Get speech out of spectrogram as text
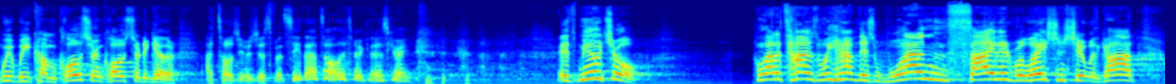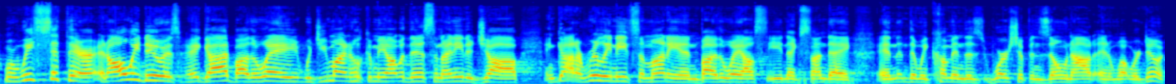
we, we come closer and closer together. I told you it was just, but see, that's all it took. That's great. it's mutual. A lot of times we have this one sided relationship with God where we sit there and all we do is, hey, God, by the way, would you mind hooking me up with this? And I need a job. And God, I really need some money. And by the way, I'll see you next Sunday. And then we come in this worship and zone out and what we're doing.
